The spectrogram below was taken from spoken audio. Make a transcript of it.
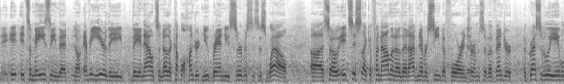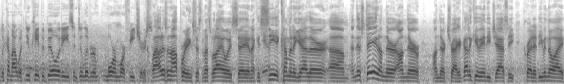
it, it's amazing that you know, every year they, they announce another couple hundred new brand new services as well. Uh, so it's just like a phenomena that I've never seen before in yeah. terms of a vendor aggressively able to come out with new capabilities and deliver more and more features. The cloud is an operating system, that's what I always say, and I can yeah. see it coming together, um, and they're staying on their, on their, on their track. I got to give Andy Jassy credit, even though I,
